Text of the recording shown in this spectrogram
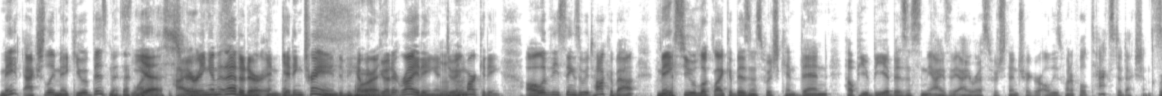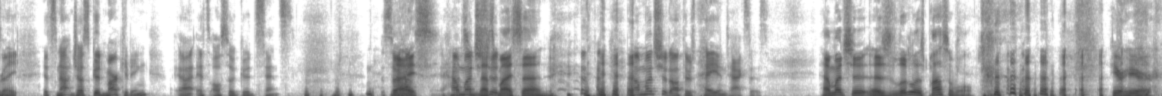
may actually make you a business. Like Yes. hiring an editor and getting trained, and becoming Right. good at writing and doing marketing. All of these things that we talk about makes you look like a business, which can then help you be a business in the eyes of the IRS, which then trigger all these wonderful tax deductions. So Right. It's not just good marketing. Uh, it's also good sense. so how- nice. How, That's- much? That's should, my son. how much should authors pay in taxes? How much? As little as possible. Here, here.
